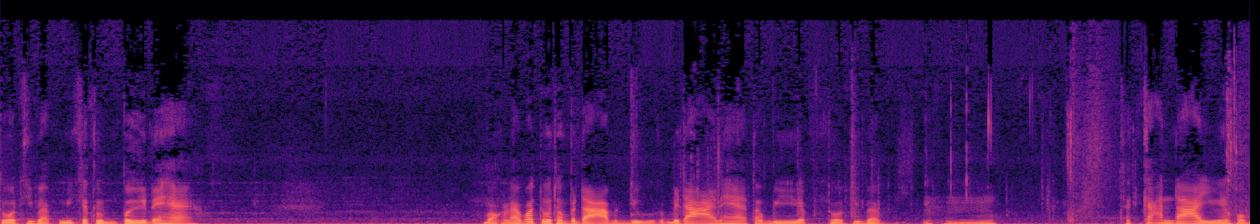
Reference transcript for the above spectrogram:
ตัวที่แบบมีกระสุนปืนนะฮะ บอกแล้วว่าตัวธรรมดามันอยู่กันไม่ได้นะฮะ ต้องมีแบบตัวที่แบบอื้อหือจัดการได้อยู่นะผม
